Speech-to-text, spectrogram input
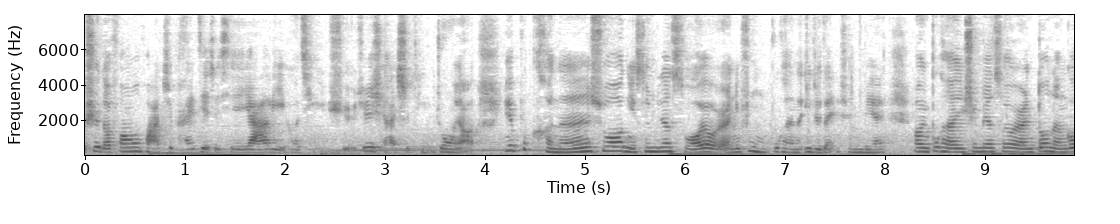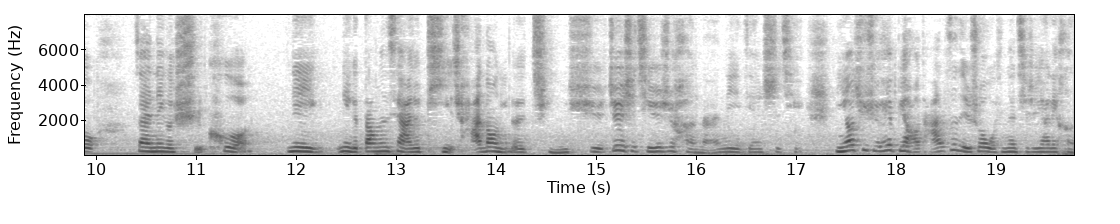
适的方法去排解这些压力和情绪，这是还是挺重要的。因为不可能说你身边的所有人，你父母不可能一直在你身边，然后你不可能你身边所有人都能够在那个时刻。那那个当下就体察到你的情绪，这是其实是很难的一件事情。你要去学会表达自己，说我现在其实压力很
